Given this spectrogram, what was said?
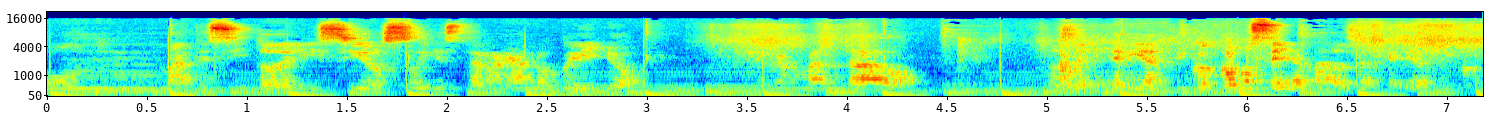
un matecito delicioso y este regalo bello que me han mandado los del geriátrico. ¿Cómo se llaman los del geriátrico?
